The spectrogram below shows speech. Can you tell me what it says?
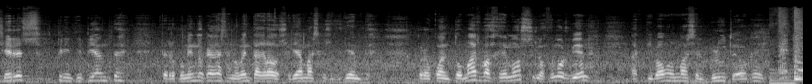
Si eres principiante, te recomiendo que hagas a 90 grados, sería más que suficiente. Pero cuanto más bajemos, si lo hacemos bien, activamos más el glúteo, ¿ok?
